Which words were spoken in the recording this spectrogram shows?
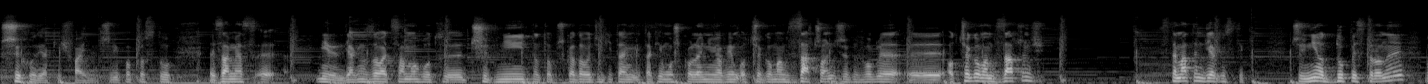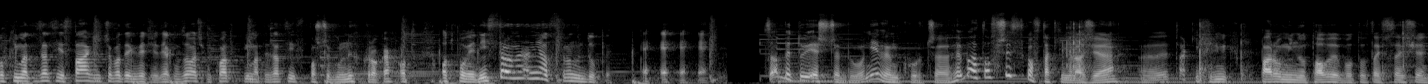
przychód jakiś fajny, czyli po prostu zamiast, nie wiem, diagnozować samochód 3 dni, no to przykładowo dzięki takiemu szkoleniu ja wiem od czego mam zacząć, żeby w ogóle, od czego mam zacząć z tematem diagnostyki. Czyli nie od dupy strony, bo w klimatyzacji jest tak, że trzeba, jak wiecie, diagnozować układ klimatyzacji w poszczególnych krokach od odpowiedniej strony, a nie od strony dupy. Co by tu jeszcze było? Nie wiem, kurczę. Chyba to wszystko w takim razie. Yy, taki filmik paruminutowy, bo tutaj w sensie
